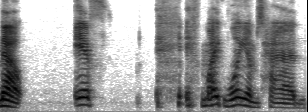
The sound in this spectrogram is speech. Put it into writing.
Now, if if Mike Williams had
